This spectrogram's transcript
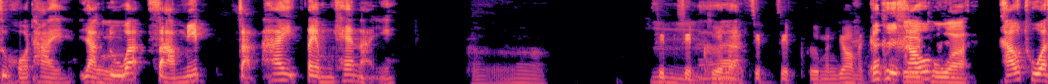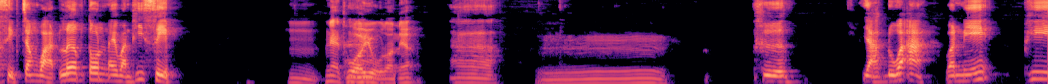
สุโขทัยอยากดูว่าสามมิตรจัดให้เต็มแค่ไหนเออสิบสิบอืมคืออะไรสิบสิบคือมันย่อมาจากก็คือคือเขาทัวร์เขาทัวร์สิบจังหวัดเริ่มต้นในวันที่สิบอืม เนี่ยทัวร์อยู่ตอนเนี้ยเอออืมคือ อยากดูว่าอะวันนี้ พี่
